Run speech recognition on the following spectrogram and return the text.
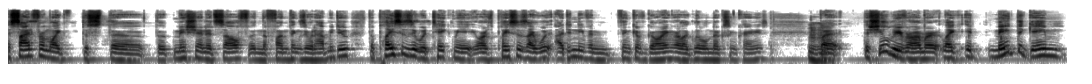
aside from like the the the mission itself and the fun things it would have me do, the places it would take me, or places I would I didn't even think of going, or like little nooks and crannies. Mm-hmm. But the Shield Weaver armor, like it made the game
